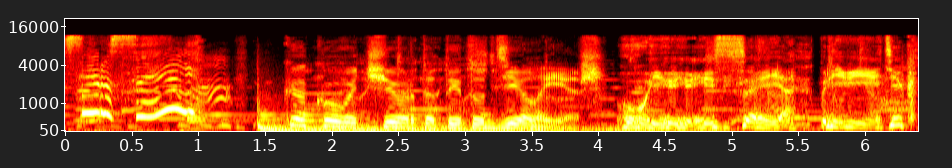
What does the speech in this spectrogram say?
Сирсей? Какого черта ты тут делаешь? Ой-ой-ой, Сэя, приветик.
